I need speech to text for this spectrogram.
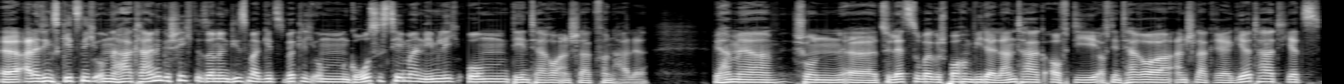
Äh, allerdings geht es nicht um eine kleine Geschichte, sondern diesmal geht es wirklich um ein großes Thema, nämlich um den Terroranschlag von Halle. Wir haben ja schon äh, zuletzt darüber gesprochen, wie der Landtag auf, die, auf den Terroranschlag reagiert hat. Jetzt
